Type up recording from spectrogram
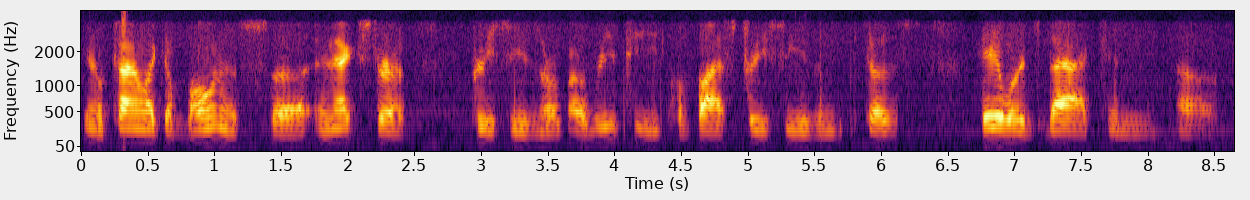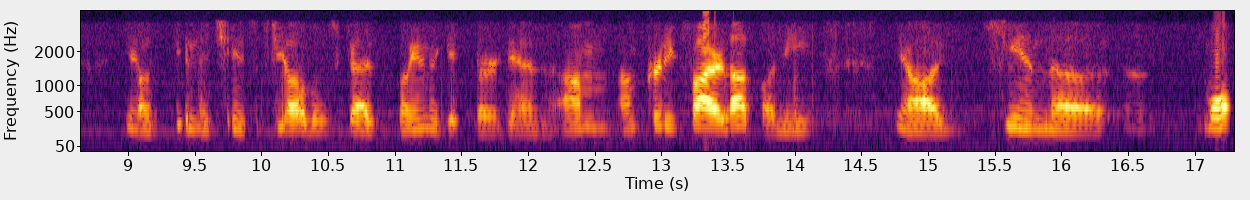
you know, kind of like a bonus, uh, an extra preseason or a repeat of last preseason because Hayward's back and uh, you know getting a chance to see all those guys playing together again. I'm I'm pretty fired up. I mean, you know, seeing uh, Morris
